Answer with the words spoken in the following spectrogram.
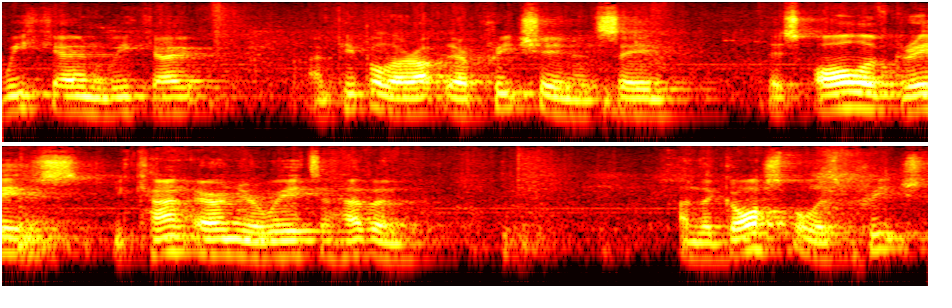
week in, week out, and people are up there preaching and saying, it's all of grace. You can't earn your way to heaven. And the gospel is preached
